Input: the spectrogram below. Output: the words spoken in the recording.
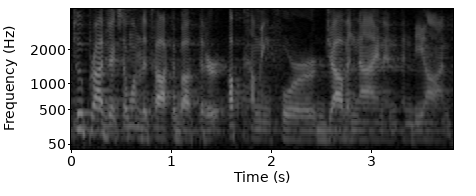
two projects I wanted to talk about that are upcoming for Java 9 and, and beyond.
